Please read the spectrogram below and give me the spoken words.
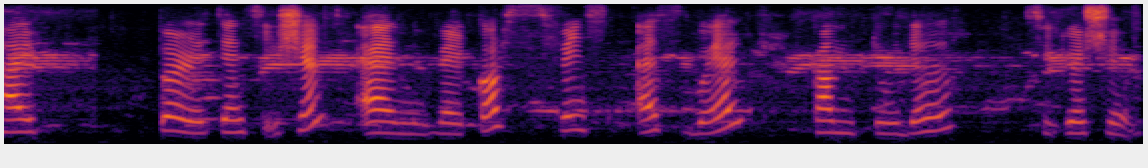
hypertension, and varicose veins as well come to the situation.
